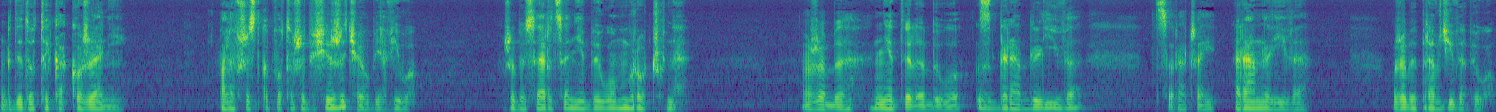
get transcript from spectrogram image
gdy dotyka korzeni. Ale wszystko po to, żeby się życie objawiło, żeby serce nie było mroczne, żeby nie tyle było zdradliwe, co raczej ranliwe, żeby prawdziwe było.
